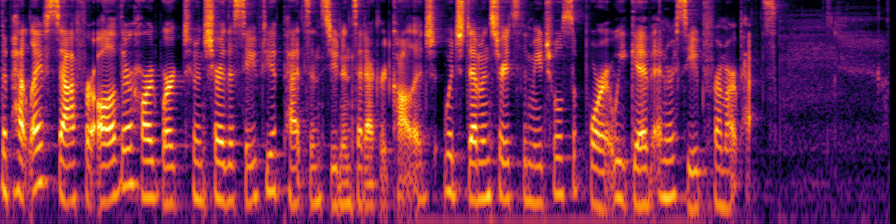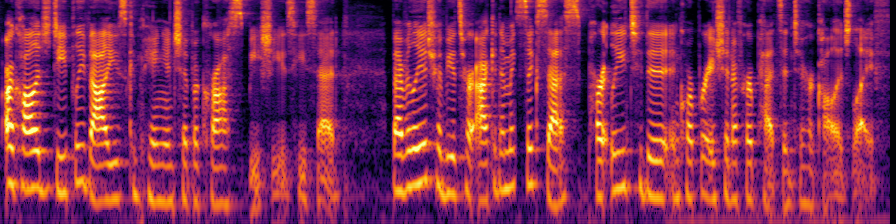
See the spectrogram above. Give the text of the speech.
the Pet Life staff for all of their hard work to ensure the safety of pets and students at Eckerd College, which demonstrates the mutual support we give and receive from our pets. Our college deeply values companionship across species, he said. Beverly attributes her academic success partly to the incorporation of her pets into her college life.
